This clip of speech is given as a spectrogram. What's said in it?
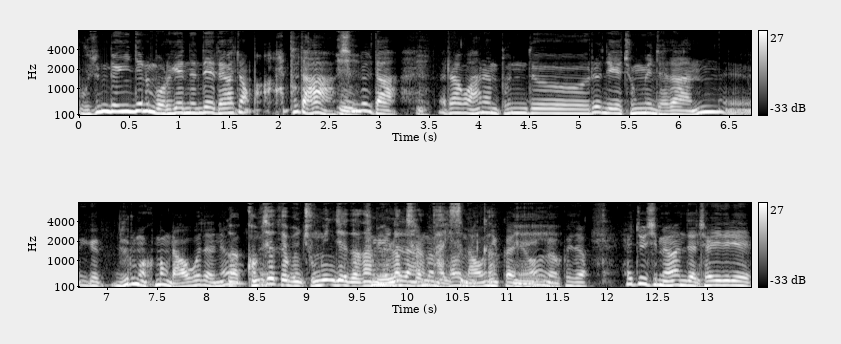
무슨 병인지는 모르겠는데 내가 좀 아프다, 예. 힘들다라고 하는 분들은 이게 중민재단, 이게 누르면 금방 나오거든요. 그러니까 검색해보면 중민재단 하면 연락처랑 다 있습니까? 나오니까요. 예, 예. 그래서 해주시면 이제 저희들이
